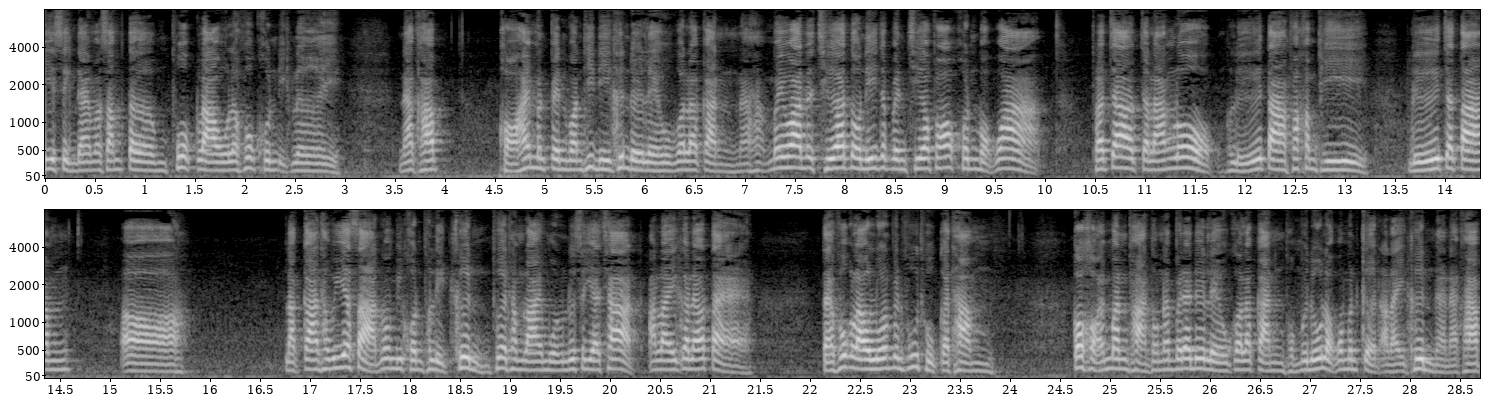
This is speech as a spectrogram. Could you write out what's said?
มีสิ่งใดมาซ้ำเติม พวกเราและพวกคุณอีกเลยนะครับ ขอให้มันเป็นวันที่ดีขึ้นโดยเร็วก็แล้วกันนะฮะไม่ว่าเชื้อตัวนี้จะเป็นเชื้อเพราะคนบอกว่า พระเจ้าจะล้างโลกหรือตามพระคัมภีร์ หรือจะตามหลักการทางวิทยาศาสตร์ว่ามีคนผลิตขึ้น เพื่อทำลายมวลมนุษยชาติอะไรก็แล้วแต่ แต่พวกเราล้วนเป็นผู้ถูกกระทำก็ขอให้มันผ่านตรงนั้นไปได้ด้วยเร็วก็แล้วกัน ผมไม่รู้หรอกว่ามันเกิดอะไรขึ้นนะครับ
